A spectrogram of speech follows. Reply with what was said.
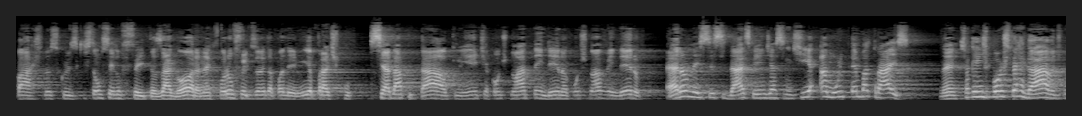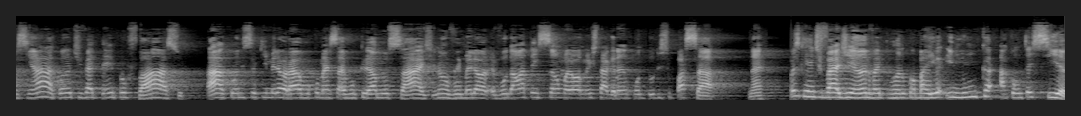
parte das coisas que estão sendo feitas agora, né, que foram feitas durante a pandemia para tipo se adaptar ao cliente, a continuar atendendo, a continuar vendendo, eram necessidades que a gente já sentia há muito tempo atrás, né? Só que a gente postergava, tipo assim, ah, quando eu tiver tempo eu faço. Ah, quando isso aqui melhorar, eu vou começar, eu vou criar o meu site. Não, eu vou melhorar, eu vou dar uma atenção maior ao meu Instagram quando tudo isso passar, né? Coisa que a gente vai adiando, vai empurrando com a barriga e nunca acontecia.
